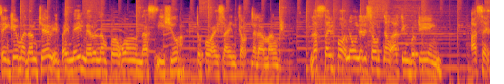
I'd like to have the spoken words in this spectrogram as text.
Thank you, Madam Chair. If I may, meron lang po akong last issue. Ito po ay sign cap na lamang. Last time po, nung niresolve ng ating buting ASEC,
